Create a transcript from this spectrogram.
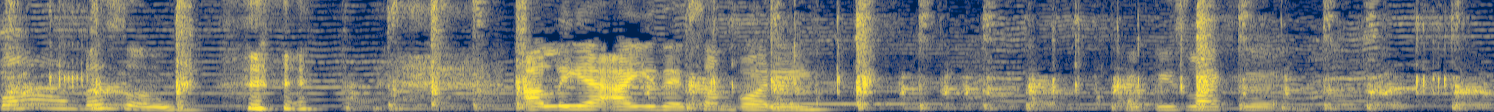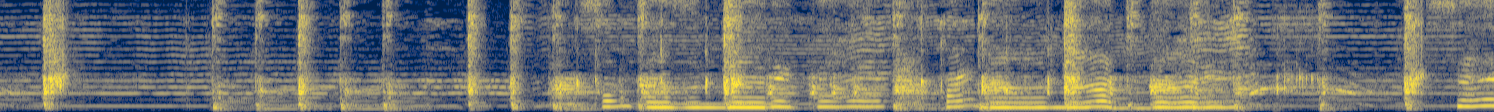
bomb Bizzle. Aaliyah, are you that somebody? Hope he's like it. Sometimes I'm not a guy, right now I'm not. Say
